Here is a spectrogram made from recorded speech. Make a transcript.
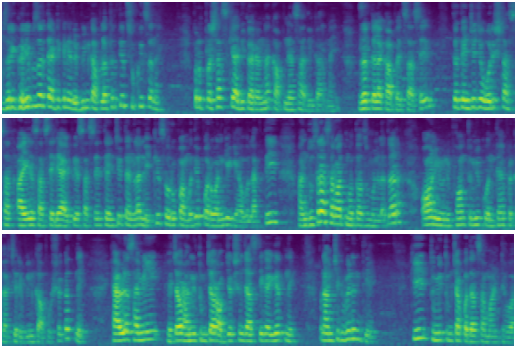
जरी गरीब जर त्या ठिकाणी रिबिन कापला तर ते चुकीचं नाही. पण प्रशासकीय अधिकाऱ्यांना कापण्याचा अधिकार नाही. जर त्याला कापायचं असेल तर त्यांचे जे वरिष्ठ असतात आय एस असेल या आय पी एस असेल त्यांची त्यांना लेखी स्वरूपामध्ये परवानगी घ्यावं लागते. आणि दुसरा सर्वात महत्त्वाचं म्हटलं तर ऑन युनिफॉर्म तुम्ही कोणत्याही प्रकारचे रिबिन कापू शकत नाही. ह्यावेळेस आम्ही ह्याच्यावर आम्ही तुमच्यावर ऑब्जेक्शन जास्ती काही घेत नाही. पण आमची एक विनंती आहे की तुम्ही तुमच्या पदाचा मान ठेवा.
